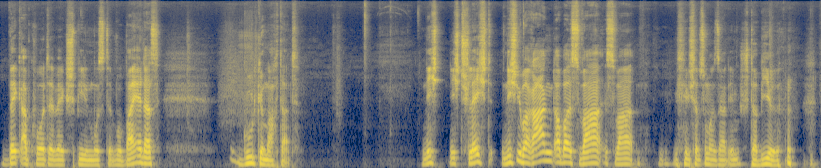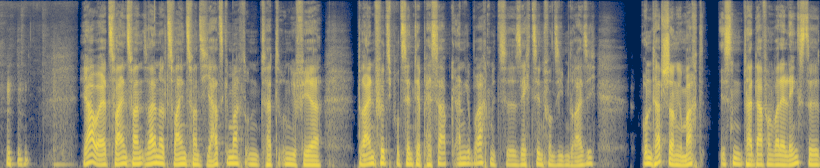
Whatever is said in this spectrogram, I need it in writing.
Backup Quarterback spielen musste, wobei er das gut gemacht hat. Nicht, nicht schlecht, nicht überragend, aber es war, es war ich habe schon mal gesagt, eben stabil. ja, aber er hat 22, 222 Yards gemacht und hat ungefähr 43 Prozent der Pässe ab, angebracht mit 16 äh, von 37 und Touchdown gemacht. Ist ein, davon war der längste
